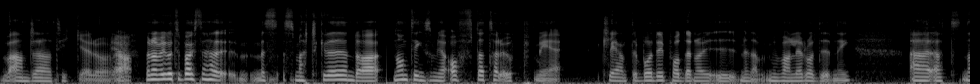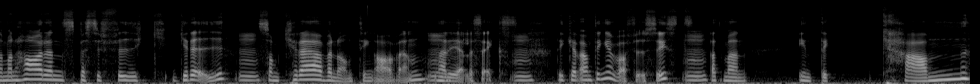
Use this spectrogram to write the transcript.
vad andra tycker. Och, Ja. Men om vi går tillbaka till den här med smärtgrejen då. Någonting som jag ofta tar upp med klienter både i podden och i mina, min vanliga rådgivning är att när man har en specifik grej Mm. som kräver någonting av en Mm. när det gäller sex. Mm. Det kan antingen vara fysiskt, Mm. att man inte kan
